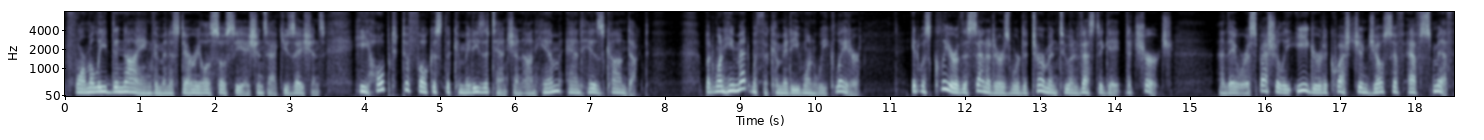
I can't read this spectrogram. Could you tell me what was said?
formally denying the Ministerial Association's accusations. He hoped to focus the committee's attention on him and his conduct. But when he met with the committee one week later, it was clear the senators were determined to investigate the church and they were especially eager to question Joseph F. Smith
